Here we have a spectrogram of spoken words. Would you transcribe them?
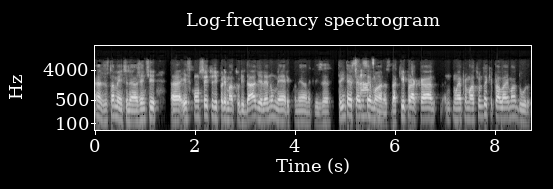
É, justamente, né? A gente, é, esse conceito de prematuridade, ele é numérico, né, Ana Cris? É 37 ah, semanas. Sim. Daqui para cá não é prematuro, daqui para lá é maduro.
